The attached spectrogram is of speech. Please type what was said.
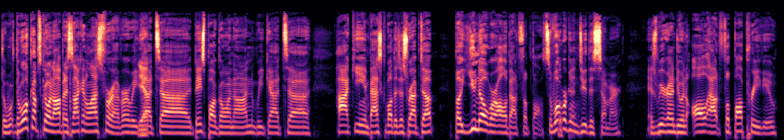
the, the World Cup's going on, but it's not going to last forever. We Yep. got uh, baseball going on. We got uh, hockey and basketball that just wrapped up. But you know we're all about football. So what we're going to do this summer is we're going to do an all-out football preview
